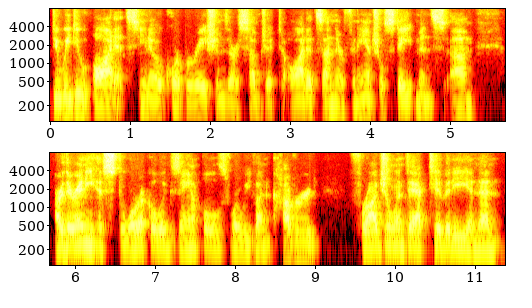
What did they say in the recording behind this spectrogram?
Do we do audits? You know, corporations are subject to audits on their financial statements. Um, are there any historical examples where we've uncovered fraudulent activity? And then,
